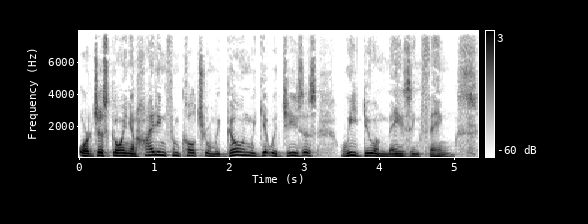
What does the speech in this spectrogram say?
or just going and hiding from culture. When we go and we get with Jesus, we do amazing things.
